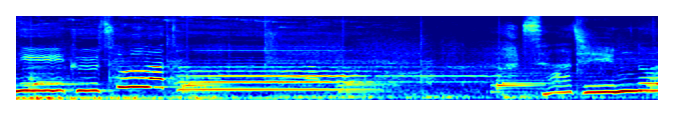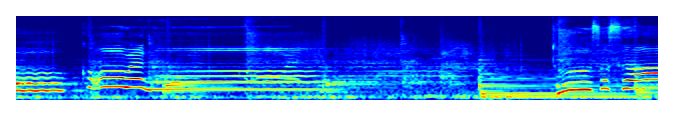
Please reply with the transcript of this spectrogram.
にくずらた砂塵の声が閉ざさ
